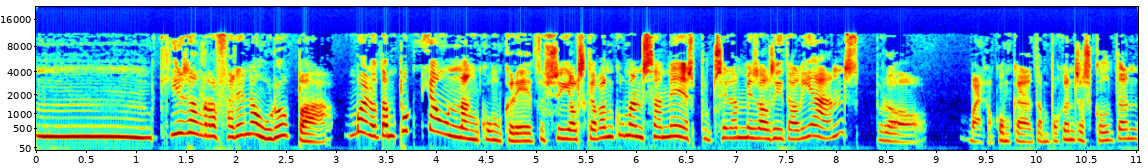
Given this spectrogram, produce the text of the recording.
Mm, qui és el referent a Europa? Bueno, tampoc n'hi ha un en concret. O sigui, els que van començar més potser eren més els italians, però bueno, com que tampoc ens escolten,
